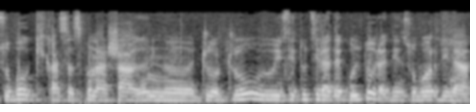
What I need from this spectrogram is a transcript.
sub ochi, ca să spun așa, în uh, Giurgiu, instituțiile de cultură din subordinea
